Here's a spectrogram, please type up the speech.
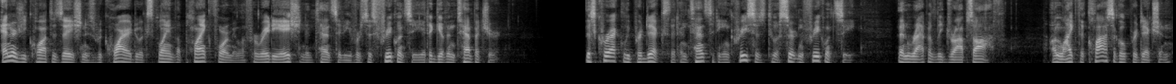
Energy quantization is required to explain the Planck formula for radiation intensity versus frequency at a given temperature. This correctly predicts that intensity increases to a certain frequency, then rapidly drops off, unlike the classical prediction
